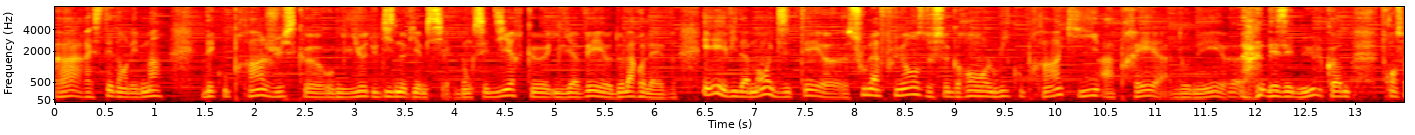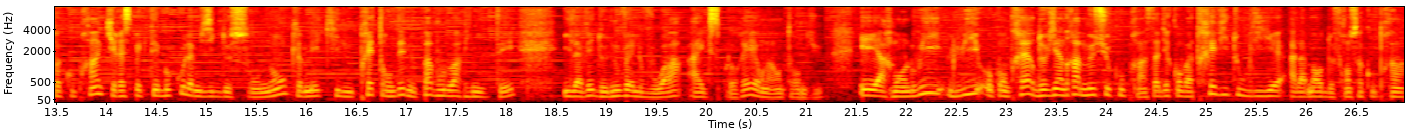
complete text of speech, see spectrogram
va rester dans les mains des Couperins jusqu'au milieu du 19e siècle. Donc c'est dire qu'il y avait euh, de la relève. Et évidemment, ils étaient euh, sous l'influence de ce grand Louis Couperin, qui après a donné euh, des émules, comme François Couperin, qui respectait beaucoup la musique de son oncle, mais qu'il prétendait ne pas vouloir imiter. Il avait de nouvelles voix à explorer, on l'a entendu. Et Armand Louis, lui, au contraire, deviendra Monsieur Couperin, c'est-à-dire qu'on va très vite oublier à la mort de François Couperin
